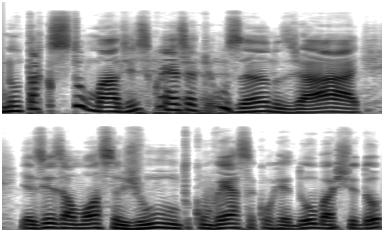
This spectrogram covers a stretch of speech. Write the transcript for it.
não tá acostumado. A gente se conhece há até uns anos já, e às vezes almoça junto, conversa corredor, bastidor.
